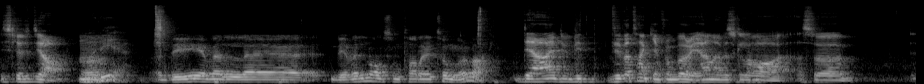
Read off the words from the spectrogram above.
I slutet ja. Vad är Mm. det? Det är väl, eh, det är väl någon som talar i tungor va? Det, är- det, var tanken från början när vi skulle ha, alltså, eh,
